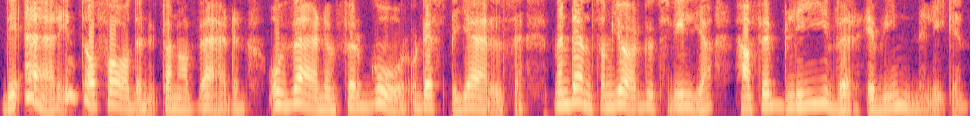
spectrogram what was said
det är inte av Fadern utan av världen, och världen förgår och dess begärelse, men den som gör Guds vilja, han förbliver evinnerligen.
